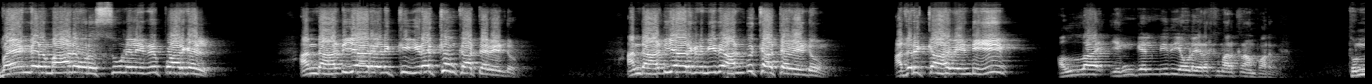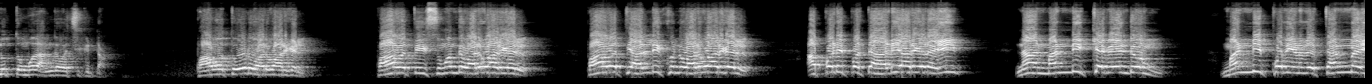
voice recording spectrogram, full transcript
பயங்கரமான ஒரு சூழ்நிலையில் இருப்பார்கள். அந்த அடியார்களுக்கு இரக்கம் காட்ட வேண்டும். அந்த அடியார்கள் மீது அன்பு காட்ட வேண்டும். அதற்காக வேண்டி அல்லாஹ் எங்கள் மீது எவ்வளவு இறக்கமா இருக்கிறான் பாருங்க. தொண்ணூத்தொன்பது அங்க வச்சுக்கிட்டான். பாவத்தோடு வருவார்கள். பாவத்தை சுமந்து வருவார்கள். பாவத்தை அள்ளி கொண்டு வருவார்கள். அப்படிப்பட்ட அடியார்களை நான் மன்னிக்க வேண்டும். மன்னிப்பது எனது தன்மை.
